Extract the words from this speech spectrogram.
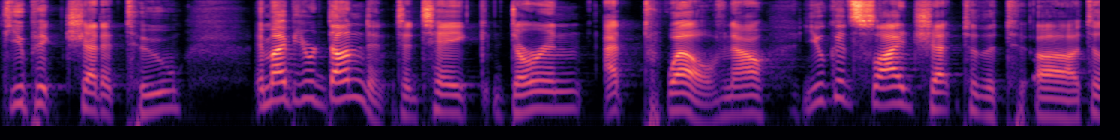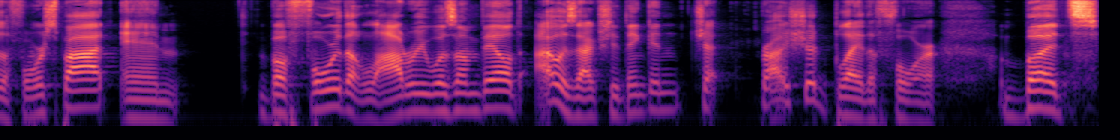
If you pick Chet at two, it might be redundant to take Duren at 12. Now, you could slide Chet to the uh, to the four spot, and before the lottery was unveiled, I was actually thinking Chet probably should play the four. But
